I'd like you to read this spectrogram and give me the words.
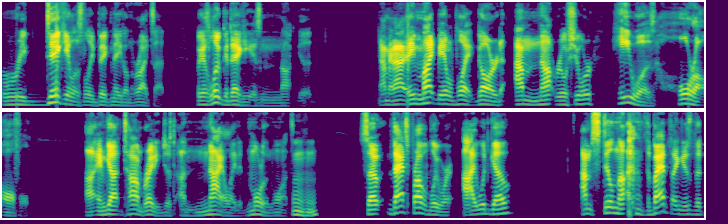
ridiculously big need on the right side because Luke Goedeke is not good. I mean, I, he might be able to play at guard. I'm not real sure. He was horror awful uh, and got Tom Brady just annihilated more than once. Mm-hmm. So that's probably where I would go. I'm still not. The bad thing is that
